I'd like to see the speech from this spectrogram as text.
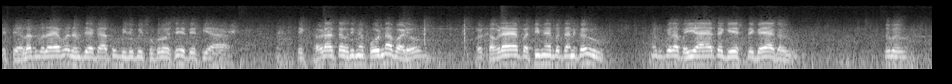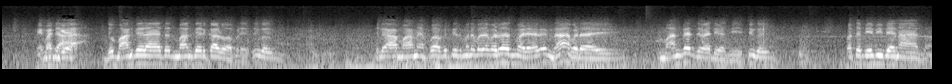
એ પહેલા તો બધા એમ જ સમજ્યા કે આ તો બીજો કોઈ છોકરો છે, તેથી આ તે ખવડાવતા સુધી મેં ફોડ ના પાડ્યો. પણ ખવડાયા પછી મેં બધાને કહ્યું પેલા ભાઈ આયા હતા ગેસ્ટ ગયા કહ્યું શું કહ્યું જો માનભેર આયા હતા તો માનભેર કાઢો આપણે. શું કહ્યું? એટલે આ માન આપવા મને બધા વડવા જ મળ્યા. અરે ના વડાય માનભેર જવા દેવા જોઈએ શું કહ્યું? પછી બેબી બેન આયા હતા.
